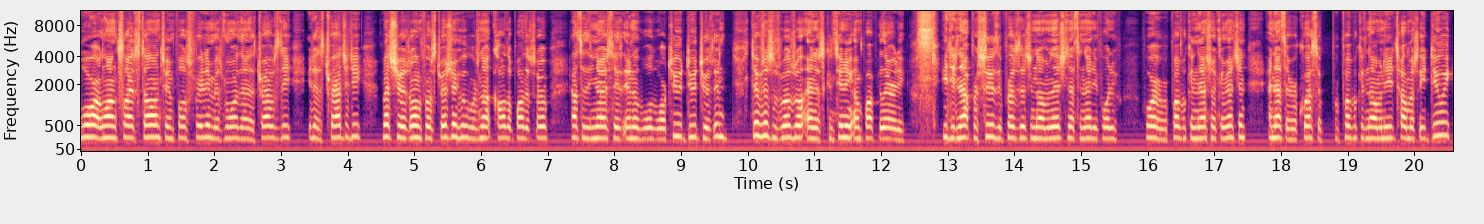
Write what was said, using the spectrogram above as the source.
War alongside Stalin to impose freedom is more than a travesty, it is tragedy. Much to his own frustration, who was not called upon to serve after the United States entered World War II due to his indifference with Roosevelt and his continuing unpopularity. He did not pursue the presidential nomination at the 1944 Republican National Convention, and at the request of Republican nominee Thomas A. Dewey,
